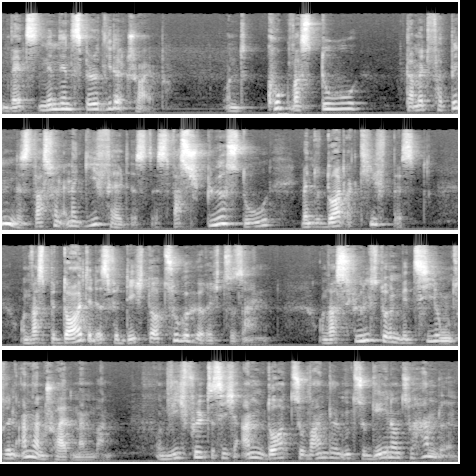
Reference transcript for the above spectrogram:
jetzt nimm den Spirit Leader Tribe und guck, was du damit verbindest. Was für ein Energiefeld ist es? Was spürst du, wenn du dort aktiv bist? Und was bedeutet es für dich, dort zugehörig zu sein? Und was fühlst du in Beziehung zu den anderen Tribe-Membern? Und wie fühlt es sich an, dort zu wandeln und zu gehen und zu handeln?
